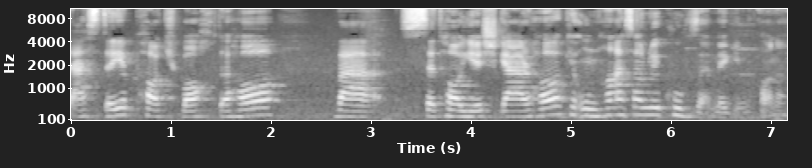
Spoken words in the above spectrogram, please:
دسته پاک باخته ها و ستایشگرها که اونها اصلا روی کوه زندگی می‌کنن.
